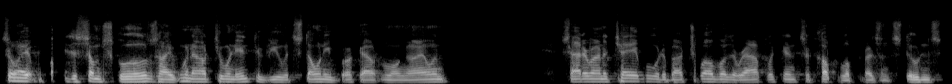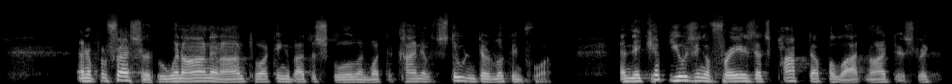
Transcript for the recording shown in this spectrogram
So I applied to some schools. I went out to an interview at Stony Brook out in Long Island, sat around a table with about 12 other applicants, a couple of present students, and a professor who went on and on talking about the school and what the kind of student they're looking for. And they kept using a phrase that's popped up a lot in our district,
